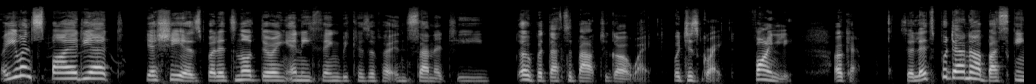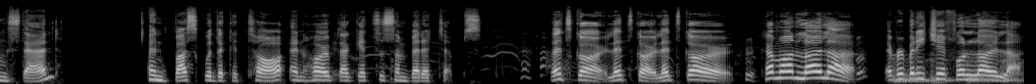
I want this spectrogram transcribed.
Are you inspired yet? Yes, she is, but it's not doing anything because of her insanity. Oh, but that's about to go away, which is great. Finally. Okay, so let's put down our busking stand and busk with the guitar and hope that gets us some better tips. Let's go, let's go, let's go. Come on, Lola. Everybody cheer for Lola.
